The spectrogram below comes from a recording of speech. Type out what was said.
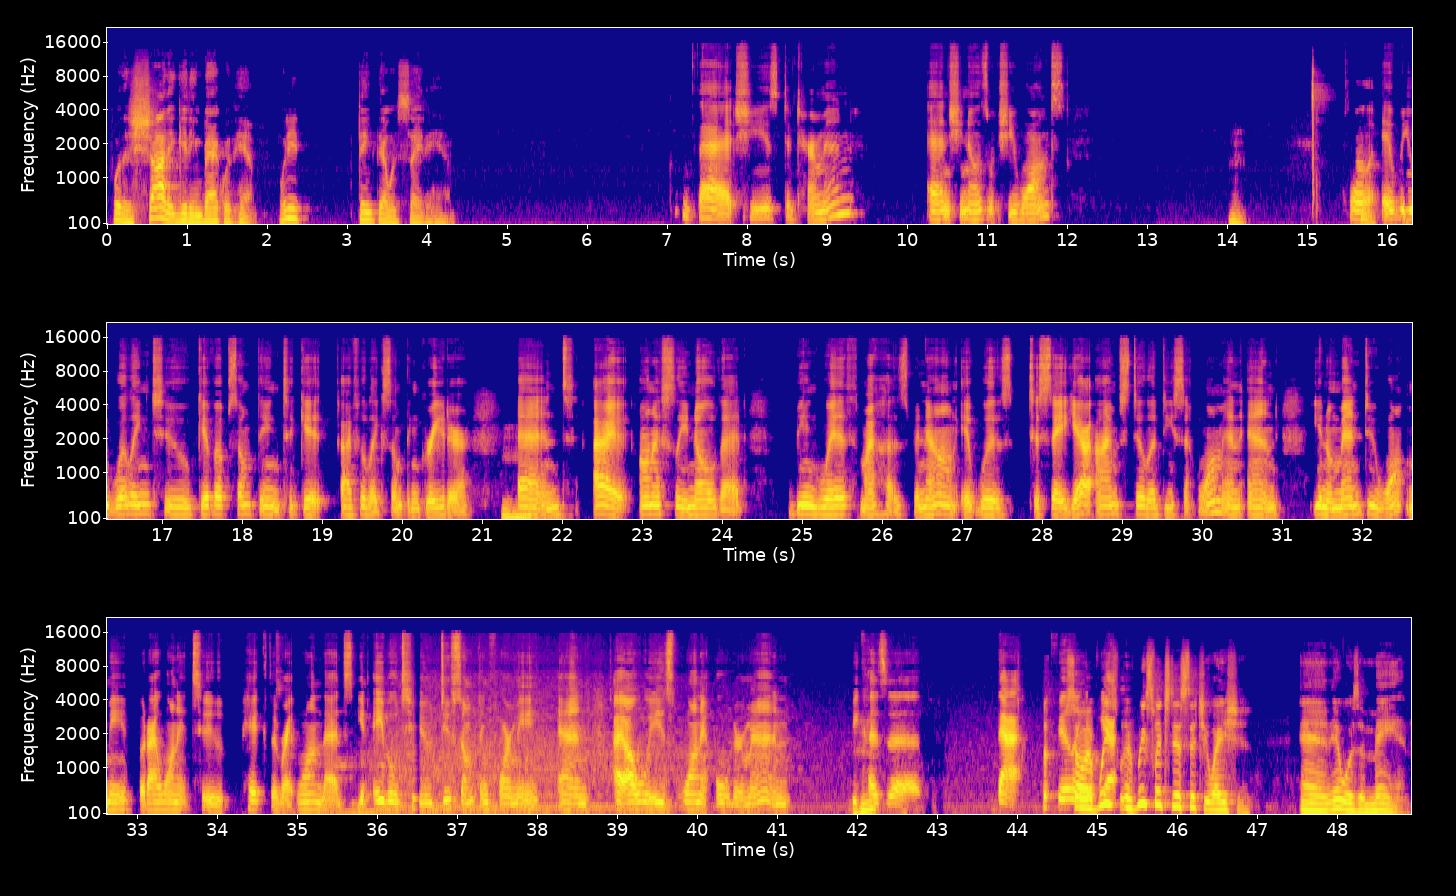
for the shot at getting back with him? What do you think that would say to him? that she's determined and she knows what she wants. Hmm. So Hmm. it be willing to give up something to get, I feel like something greater. Mhm. And I honestly know that being with my husband now, it was to say, yeah, I'm still a decent woman. And, you know, men do want me, but I wanted to pick the right one that's you know, able to do something for me. And I always wanted older men mm-hmm. because of that. Feeling so if we if we switch this situation and it was a man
